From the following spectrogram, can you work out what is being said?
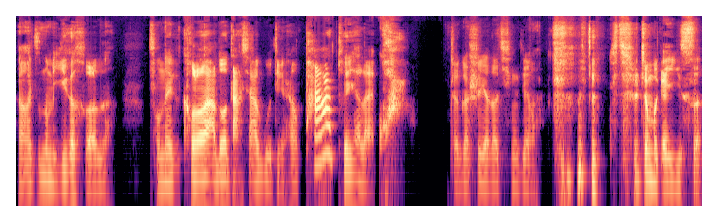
然后就那么一个盒子，从那个科罗拉多大峡谷顶上啪推下来，咵，整个世界都清净了，是这么个意思。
